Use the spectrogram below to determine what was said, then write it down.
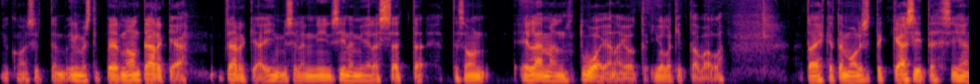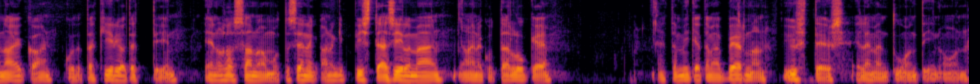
joka on sitten, ilmeisesti perna on tärkeä, tärkeä ihmiselle niin siinä mielessä, että, että se on elämän tuojana jollakin tavalla. Tai ehkä tämä oli sitten käsite siihen aikaan, kun tätä kirjoitettiin. En osaa sanoa, mutta sen ainakin pistää silmään aina kun tämä lukee, että mikä tämä Bernan yhteys elämäntuontiin on.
